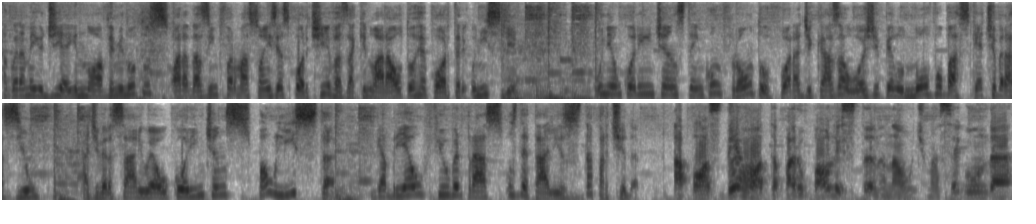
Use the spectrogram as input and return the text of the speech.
Agora meio-dia e nove minutos, hora das informações esportivas aqui no Arauto Repórter Uniski. União Corinthians tem confronto fora de casa hoje pelo Novo Basquete Brasil. Adversário é o Corinthians Paulista. Gabriel Filber traz os detalhes da partida. Após derrota para o Paulistano na última segunda,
